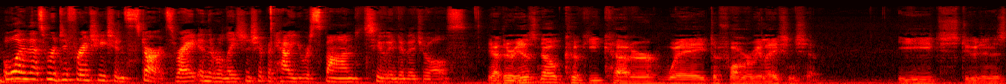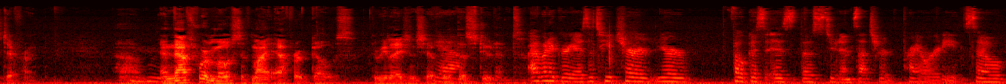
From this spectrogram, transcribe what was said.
Well, and that's where differentiation starts, right? In the relationship and how you respond to individuals. Yeah, there is no cookie cutter way to form a relationship. Each student is different. Um, mm-hmm. And that's where most of my effort goes the relationship yeah. with the student. I would agree. As a teacher, your focus is those students, that's your priority. So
